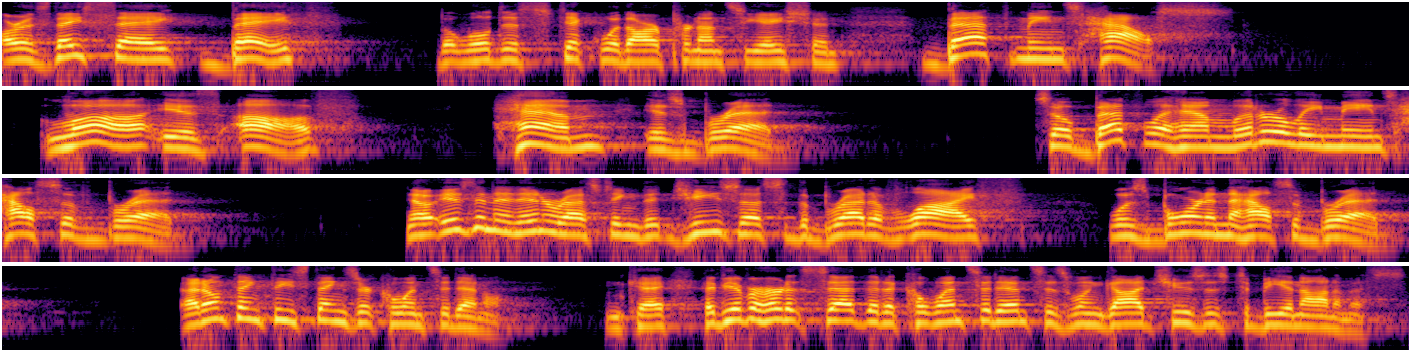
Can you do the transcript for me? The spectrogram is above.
or as they say, Beth, but we'll just stick with our pronunciation. Beth means house. La is of. Hem is bread. So Bethlehem literally means house of bread. Now, isn't it interesting that Jesus, the bread of life, was born in the house of bread? I don't think these things are coincidental. Okay? Have you ever heard it said that a coincidence is when God chooses to be anonymous?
